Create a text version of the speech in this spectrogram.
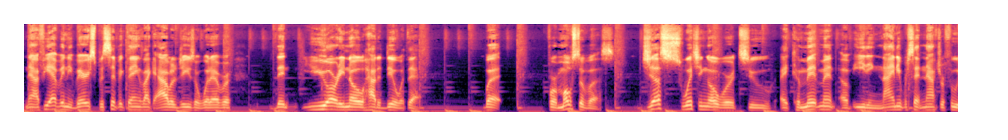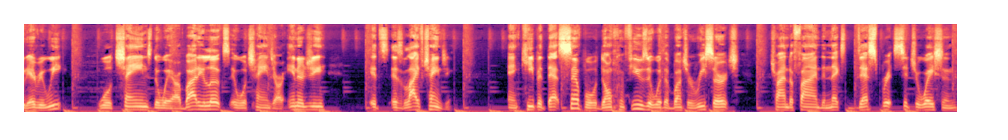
Now, if you have any very specific things like allergies or whatever, then you already know how to deal with that. But for most of us, just switching over to a commitment of eating 90% natural food every week will change the way our body looks. It will change our energy. It's, it's life changing. And keep it that simple. Don't confuse it with a bunch of research trying to find the next desperate situation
